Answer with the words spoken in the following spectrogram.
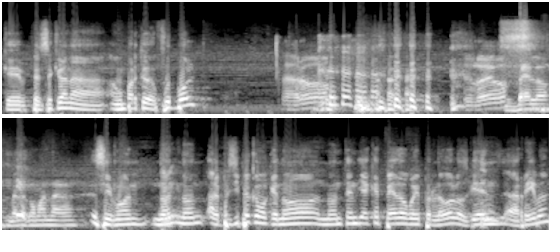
que pensé que iban a, a un partido de fútbol. Claro. y luego. Velo, velo cómo anda. güey. Simón, no, no, al principio como que no, no entendía qué pedo, güey, pero luego los vi en- arriba,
